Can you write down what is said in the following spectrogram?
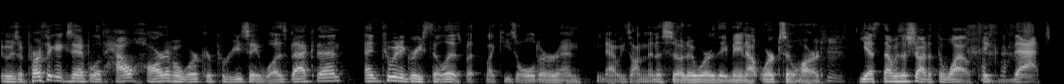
It was a perfect example of how hard of a worker Parise was back then, and to a degree still is. But like he's older, and now he's on Minnesota where they may not work so hard. Mm-hmm. Yes, that was a shot at the Wild. Take that.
